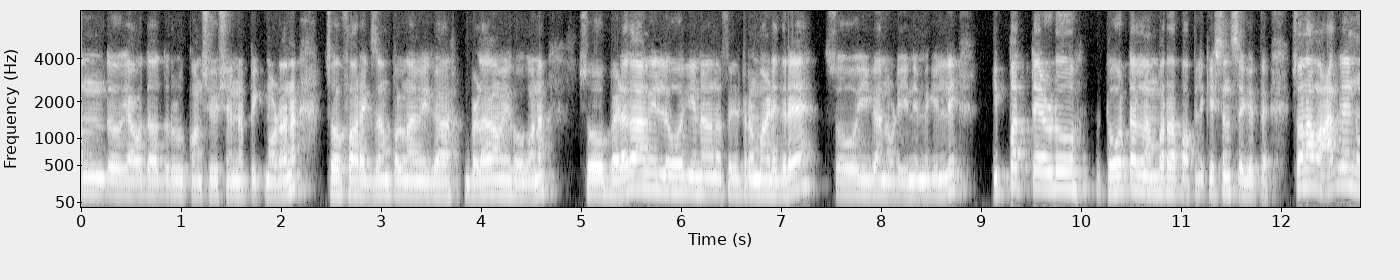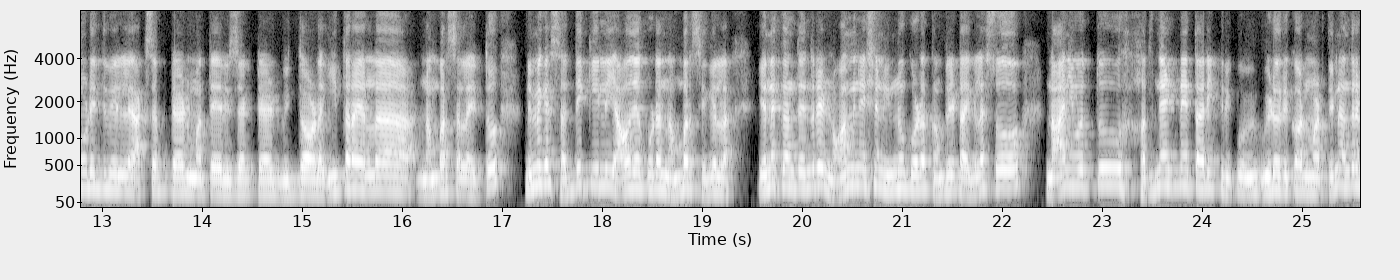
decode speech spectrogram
ಒಂದು ಯಾವ್ದಾದ್ರು ಕಾನ್ಸ್ಟಿಟ್ಯೂಷನ್ ಪಿಕ್ ಮಾಡೋಣ. ಸೊ ಫಾರ್ ಎಕ್ಸಾಂಪಲ್ ನಾವೀಗ ಬೆಳಗಾವಿಗೆ ಹೋಗೋಣ. ಸೊ ಬೆಳಗಾವಿಲಿ ಹೋಗಿ ನಾನು ಫಿಲ್ಟರ್ ಮಾಡಿದ್ರೆ ಸೊ ಈಗ ನೋಡಿ ನಿಮಗೆ ಇಲ್ಲಿ ಇಪ್ಪತ್ತೆರಡು ಟೋಟಲ್ ನಂಬರ್ ಆಫ್ ಅಪ್ಲಿಕೇಶನ್ ಸಿಗುತ್ತೆ. ಸೊ ನಾವು ಆಗ್ಲೇ ನೋಡಿದ್ವಿ ಇಲ್ಲಿ ಅಕ್ಸೆಪ್ಟೆಡ್ ಮತ್ತೆ ರಿಜೆಕ್ಟೆಡ್ ವಿಥೌಟ್ ಈ ತರ ಎಲ್ಲ ನಂಬರ್ಸ್ ಎಲ್ಲ ಇತ್ತು. ನಿಮಗೆ ಸದ್ಯಕ್ಕೆ ಇಲ್ಲಿ ಯಾವುದೇ ಕೂಡ ನಂಬರ್ ಸಿಗಲ್ಲ. ಏನಕ್ಕಂತಂದ್ರೆ ನಾಮಿನೇಷನ್ ಇನ್ನೂ ಕೂಡ ಕಂಪ್ಲೀಟ್ ಆಗಿಲ್ಲ. ಸೊ ನಾನಿವತ್ತು ಹದಿನೆಂಟನೇ ತಾರೀಕು ವಿಡಿಯೋ ರೆಕಾರ್ಡ್ ಮಾಡ್ತೀನಿ. ಅಂದ್ರೆ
